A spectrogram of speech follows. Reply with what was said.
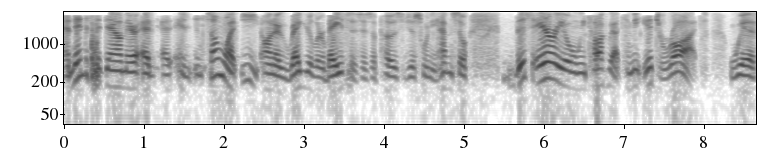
and then to sit down there and, and, and somewhat eat on a regular basis as opposed to just when you have them. So this area, when we talk about, to me, it's wrought with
